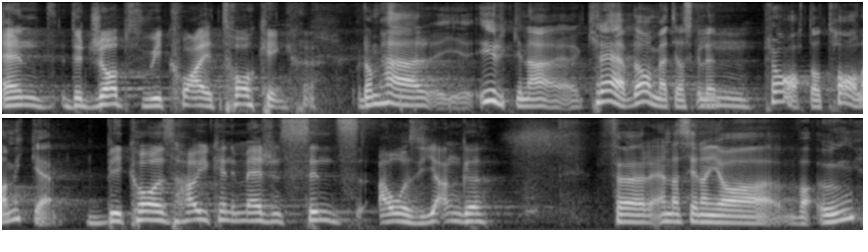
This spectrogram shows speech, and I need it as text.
and the jobs required talking. De här yrkena krävde av mig att jag skulle prata och tala mycket. because how you can imagine, since I was younger, För ända sedan jag var ung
